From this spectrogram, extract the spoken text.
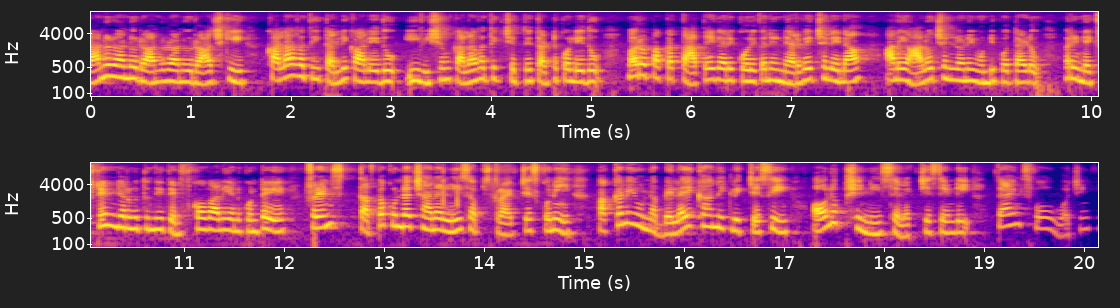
రాను రాను రాను రాను రాజ్కి కళావతి తల్లి కాలేదు. ఈ విషయం కళావతికి చెప్తే తట్టుకోలేదు. మరో పక్క తాతయ్య గారి కోరికని నెరవేర్చలేనా అనే ఆలోచనలోనే ఉండిపోతాడు. మరి నెక్స్ట్ ఏం జరుగుతుంది తెలుసుకోవాలి అనుకుంటే ఫ్రెండ్స్ తప్పకుండా ఛానల్ని సబ్స్క్రైబ్ చేసుకొని పక్కనే ఉన్న బెల్ ఐకాన్ని క్లిక్ చేసి ఆల్ ఆప్షన్ని సెలెక్ట్ చేసేయండి. Thanks for watching.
